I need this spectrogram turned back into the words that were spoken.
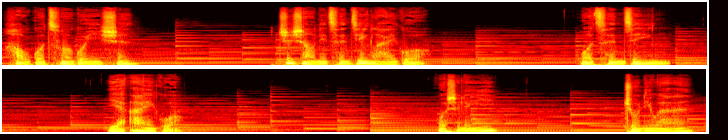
好过错过一生。至少你曾经来过，我曾经也爱过。我是零一，祝你晚安。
